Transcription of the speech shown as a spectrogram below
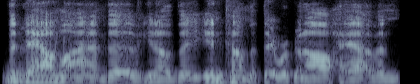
the mm-hmm. downline the you know the income that they were going to all have and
